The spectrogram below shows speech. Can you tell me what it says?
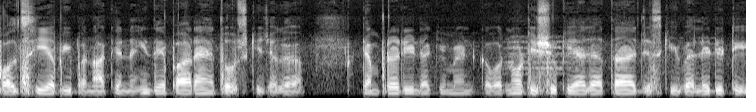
पॉलिसी अभी बना के नहीं दे पा रहे हैं तो उसकी जगह temporary document cover note issue किया जाता है, जिसकी वैलिडिटी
